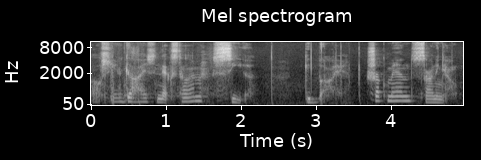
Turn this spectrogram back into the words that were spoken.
I'll see you guys next time. See ya. Goodbye. Sharkman signing out.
